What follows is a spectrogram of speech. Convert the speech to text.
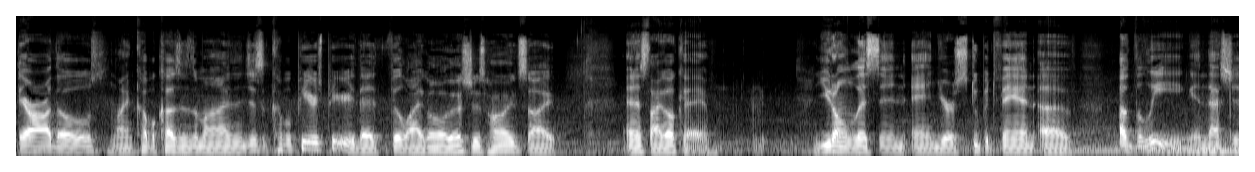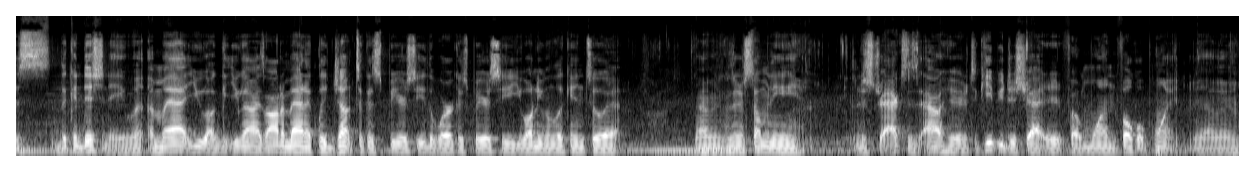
there are those, like a couple cousins of mine and just a couple peers, period, that feel like, oh, that's just hindsight. And it's like, okay, you don't listen and you're a stupid fan of of the league, and that's just the conditioning. I'm at you, uh, you guys automatically jump to conspiracy, the word conspiracy. You won't even look into it. I mean, there's so many distractions out here to keep you distracted from one focal point. You know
